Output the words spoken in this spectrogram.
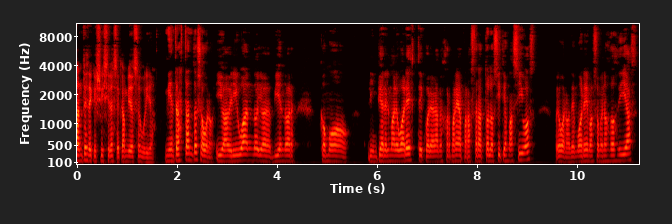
antes de que yo hiciera ese cambio de seguridad. Mientras tanto, yo bueno, iba averiguando, iba viendo cómo limpiar el malware este, cuál era la mejor manera para hacer a todos los sitios masivos. Pero bueno, demoré más o menos dos días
